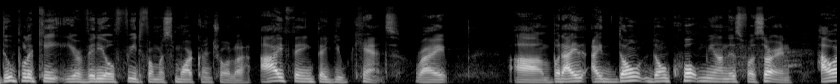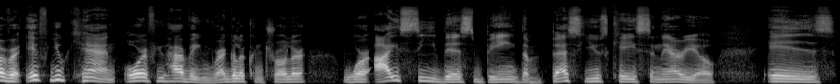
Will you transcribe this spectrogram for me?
duplicate your video feed from a smart controller. I think that you can't, right? Um, but I, I don't, don't quote me on this for certain. However, if you can, or if you have a regular controller, where I see this being the best use case scenario is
